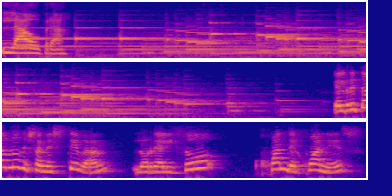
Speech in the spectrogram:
La obra. El retablo de San Esteban lo realizó Juan de Juanes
